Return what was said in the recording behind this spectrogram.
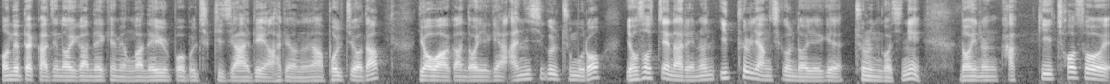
어느 때까지 너희가 내 계명과 내 율법을 지키지 아니하려느냐 볼지어다 여호와가 너희에게 안식을 주므로 여섯째 날에는 이틀 양식을 너희에게 주는 것이니 너희는 각기 처소에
